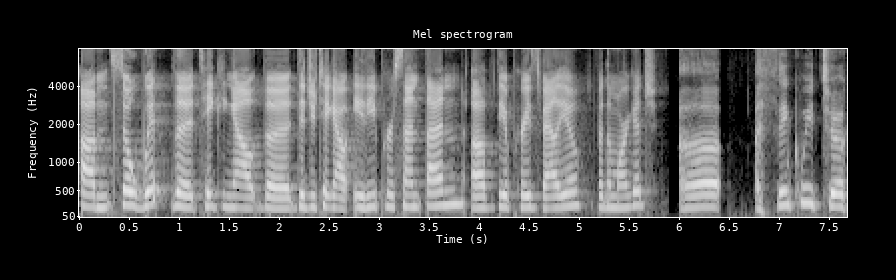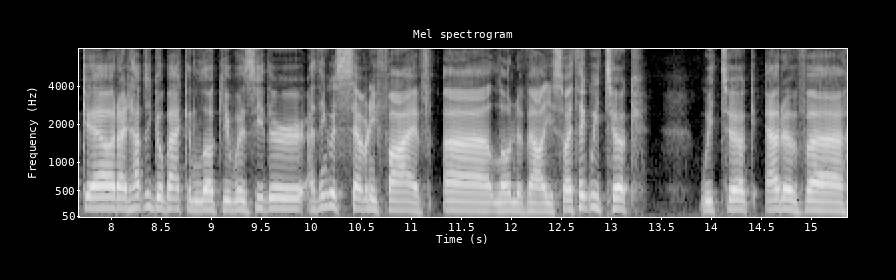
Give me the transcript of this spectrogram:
Um, so with the taking out the, did you take out 80% then of the appraised value for the mortgage? Uh, I think we took out. I'd have to go back and look. It was either I think it was seventy five uh, loan to value. So I think we took we took out of uh,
